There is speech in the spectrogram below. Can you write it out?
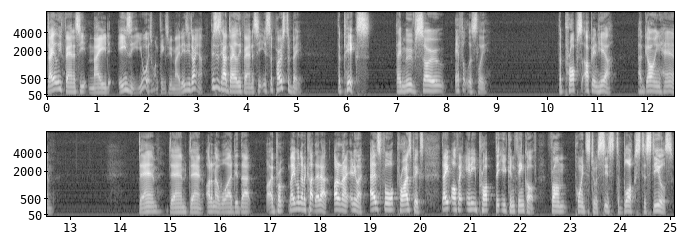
daily fantasy made easy. You always want things to be made easy, don't you? This is how daily fantasy is supposed to be. The picks, they move so effortlessly. The props up in here are going ham. Damn, damn, damn. I don't know why I did that. I pro- maybe I'm going to cut that out. I don't know. Anyway, as for prize picks, they offer any prop that you can think of, from points to assists to blocks to steals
